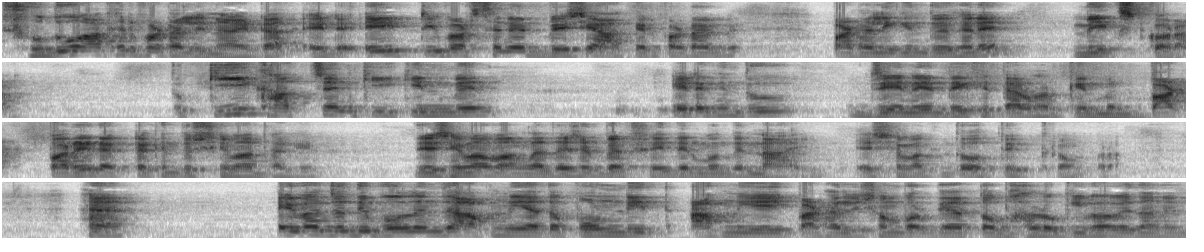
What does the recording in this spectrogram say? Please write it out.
শুধু আখের ফাটালি না এটা এটা এইটটি পার্সেন্টের বেশি আখের ফাটালি, পাটালি কিন্তু এখানে মিক্সড করা। তো কি খাচ্ছেন, কি কিনবেন, এটা কিন্তু জেনে দেখে তারপর কিনবেন। বাট পারের একটা কিন্তু সীমা থাকে, যে সীমা বাংলাদেশের ব্যবসায়ীদের মধ্যে নাই। এই সীমা কিন্তু অতিক্রম করা। হ্যাঁ এবার যদি বলেন যে আপনি এত পণ্ডিত, আপনি এই পাঠালি সম্পর্কে এত ভালো কীভাবে জানেন?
